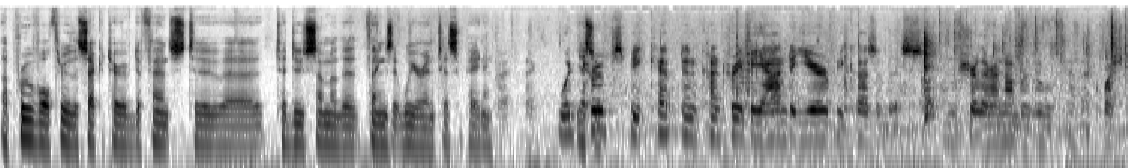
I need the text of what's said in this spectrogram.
approval through the Secretary of Defense to uh, to do some of the things that we are anticipating. Right. Would Yes, sir. troops be kept in country beyond a year because of this? I'm sure there are a number who have that question.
